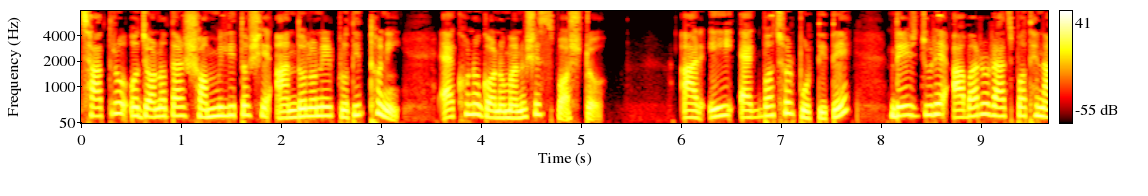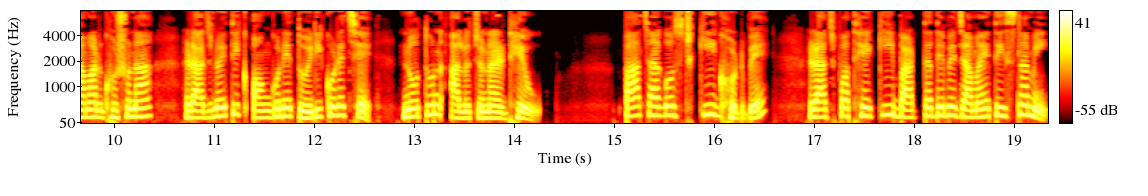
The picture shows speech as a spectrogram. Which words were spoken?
ছাত্র ও জনতার সম্মিলিত সে আন্দোলনের প্রতিধ্বনি এখনও গণমানুষে স্পষ্ট। আর এই এক বছর পূর্তিতে দেশজুড়ে আবারও রাজপথে নামার ঘোষণা রাজনৈতিক অঙ্গনে তৈরি করেছে নতুন আলোচনার ঢেউ। পাঁচ আগস্ট কি ঘটবে? রাজপথে কি বার্তা দেবে জামায়াতে ইসলামী?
